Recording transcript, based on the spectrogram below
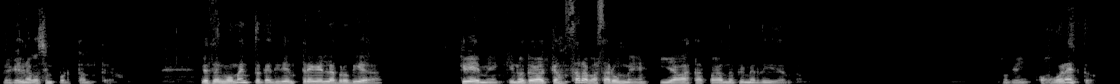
Pero que hay una cosa importante. Desde el momento que a ti te entreguen la propiedad, créeme que no te va a alcanzar a pasar un mes y ya vas a estar pagando el primer dividendo. ¿Ok? Ojo con esto.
